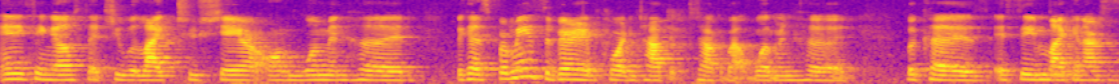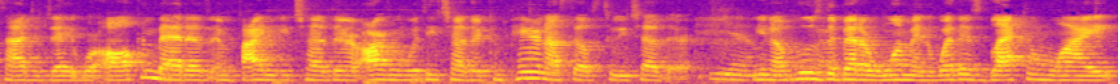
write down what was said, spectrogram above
anything else that you would like to share on womanhood? Because for me, it's a very important topic to talk about womanhood because it seemed like in our society today, we're all combative and fighting each other, arguing with each other, comparing ourselves to each other. Yeah. You know, who's the better woman, whether it's black and white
